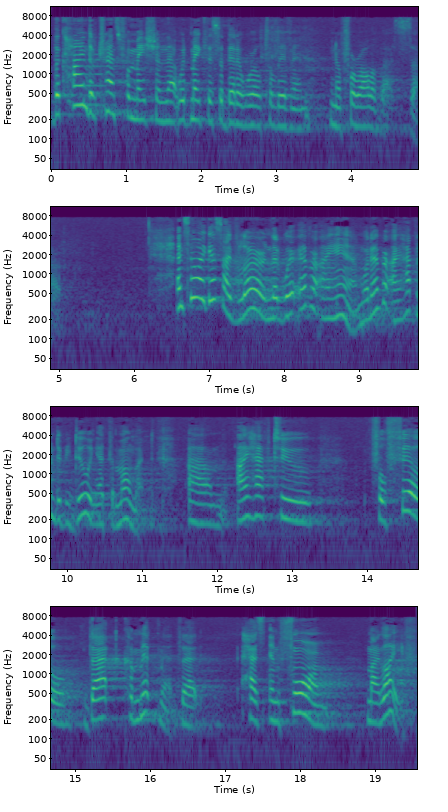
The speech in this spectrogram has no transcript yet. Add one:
the kind of transformation that would make this a better world to live in, you know, for all of us. And so I guess I've learned that wherever I am, whatever I happen to be doing at the moment, um, I have to fulfill that commitment that has informed my life.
